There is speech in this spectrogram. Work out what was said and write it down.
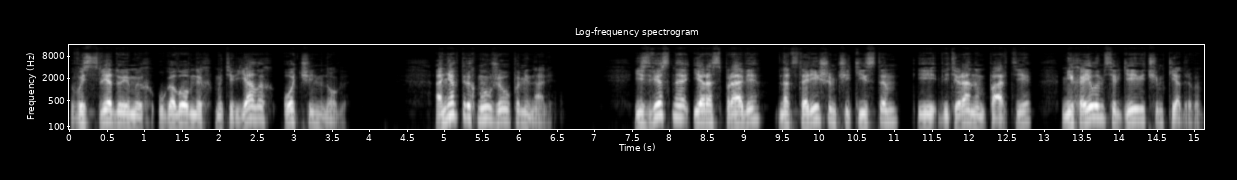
в исследуемых уголовных материалах очень много. О некоторых мы уже упоминали. Известно и о расправе над старейшим чекистом и ветераном партии Михаилом Сергеевичем Кедровым.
